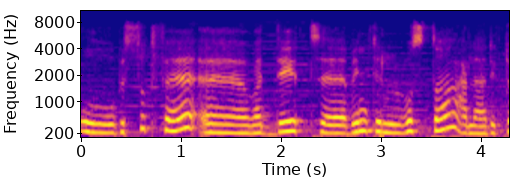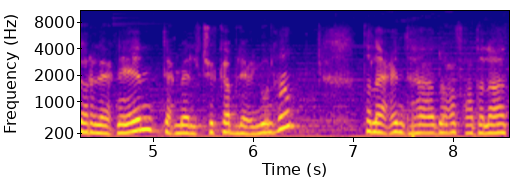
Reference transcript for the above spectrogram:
وبالصدفة آه، وديت بنتي الوسطى على دكتور العينين تعمل check up لعيونها. طلع عندها ضعف عضلات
